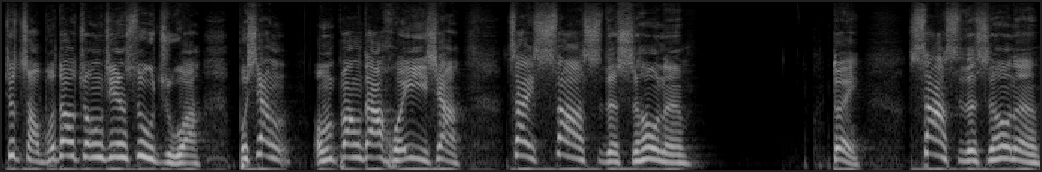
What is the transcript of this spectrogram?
就找不到中间宿主啊。不像我们帮大家回忆一下，在 SARS 的时候呢，对 SARS 的时候呢，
